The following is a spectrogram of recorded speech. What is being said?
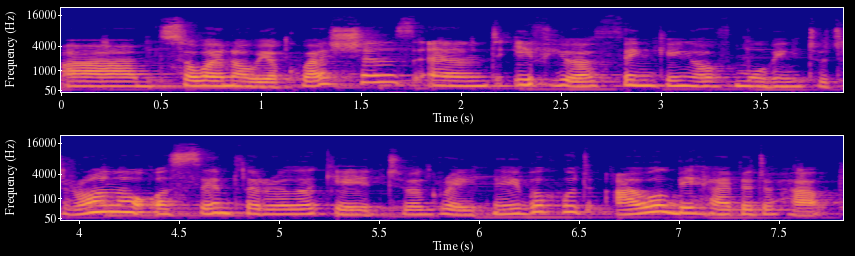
um, so I know your questions and if you are thinking of moving to Toronto or simply relocate to a great neighborhood, I will be happy to help.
